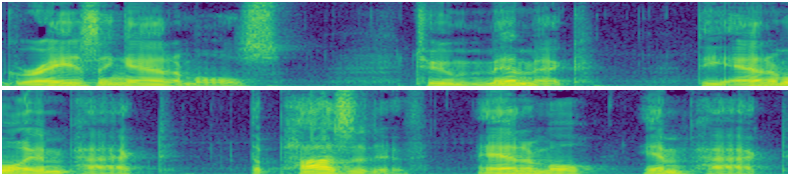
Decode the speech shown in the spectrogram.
grazing animals to mimic the animal impact, the positive animal impact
